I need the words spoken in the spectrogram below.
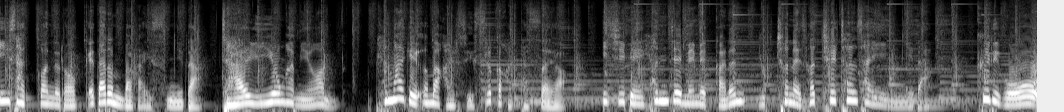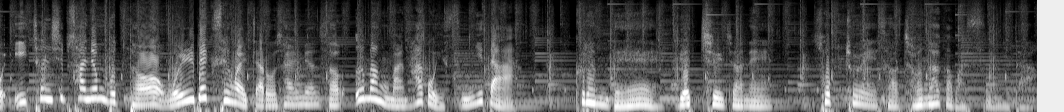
이 사건으로 깨달은 바가 있습니다. 잘 이용하면 편하게 음악할 수 있을 것 같았어요. 이 집의 현재 매매가는 6천에서 7천 사이입니다. 그리고 2014년부터 월백 생활자로 살면서 음악만 하고 있습니다. 그런데 며칠 전에 속초에서 전화가 왔습니다.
